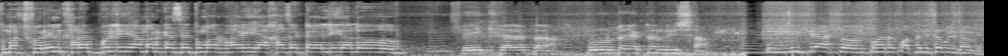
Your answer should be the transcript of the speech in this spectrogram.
তোমার শরীর খারাপ বলে আমার কাছে তোমার ভাই এক হাজার টাকা নিয়ে গেল। এই খেলাটা পুরোটাই একটা নেশা। তুমি নিতে আসো আমি তোমার কথা নিতে বলছি আমি।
